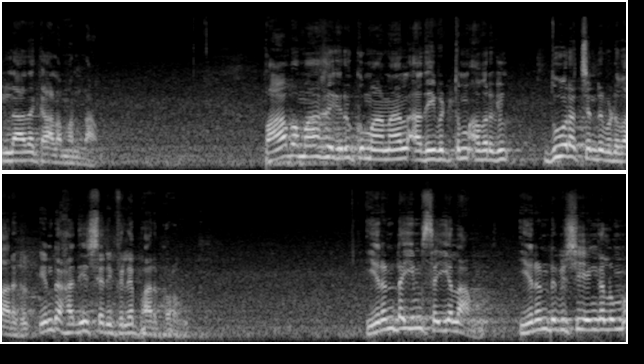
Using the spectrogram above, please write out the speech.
இல்லாத காலமெல்லாம். பாவமாக இருக்குமானால் அதை விட்டும் அவர்கள் தூரச் சென்று விடுவார்கள் என்று ஹதீஸ் ஷெரீஃபிலே பார்க்கிறோம். இரண்டையும் செய்யலாம். இரண்டு விஷயங்களும்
